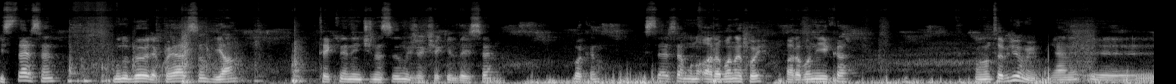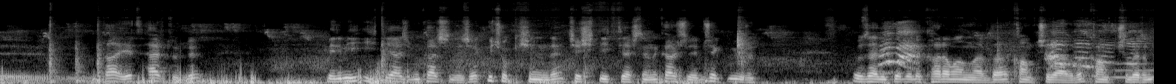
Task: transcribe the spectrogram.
İstersen bunu böyle koyarsın yan teknenin içine sığmayacak şekilde ise bakın istersen bunu arabana koy, arabanı yıka. Anlatabiliyor muyum? Yani eee, gayet her türlü benim ihtiyacımı karşılayacak, birçok kişinin de çeşitli ihtiyaçlarını karşılayabilecek bir ürün. Özellikle böyle karavanlarda, kampçılarda, kampçıların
